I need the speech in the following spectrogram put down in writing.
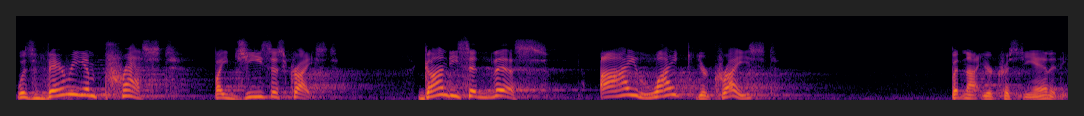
was very impressed by Jesus Christ. Gandhi said this I like your Christ, but not your Christianity.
